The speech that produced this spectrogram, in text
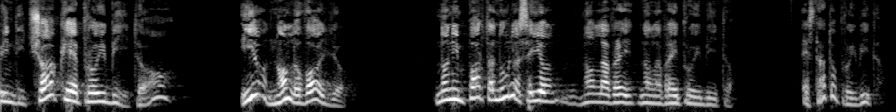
Quindi ciò che è proibito io non lo voglio. Non importa nulla se io non l'avrei, non l'avrei proibito, è stato proibito.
